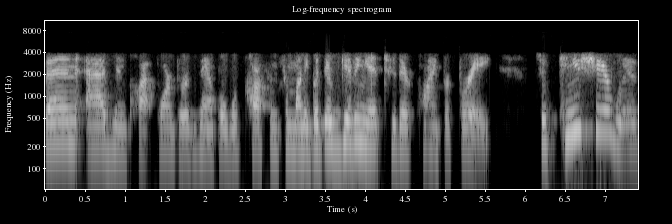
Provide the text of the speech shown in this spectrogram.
Ben admin platform, for example, will cost them some money, but they're giving it to their client for free. So can you share with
